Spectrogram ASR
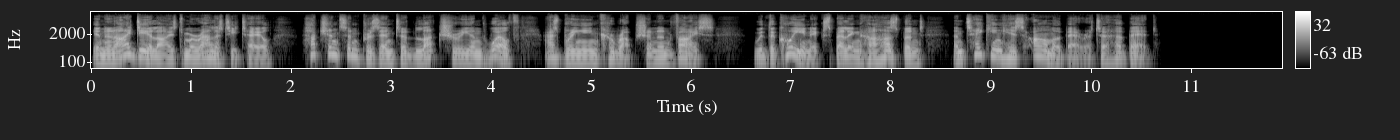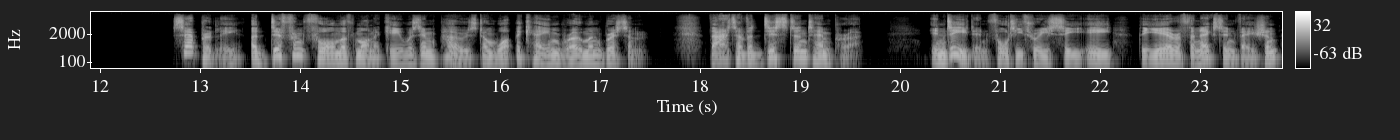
In an idealized morality tale, Hutchinson presented luxury and wealth as bringing corruption and vice, with the queen expelling her husband and taking his armor bearer to her bed. Separately, a different form of monarchy was imposed on what became Roman Britain, that of a distant emperor, Indeed, in 43 CE, the year of the next invasion,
